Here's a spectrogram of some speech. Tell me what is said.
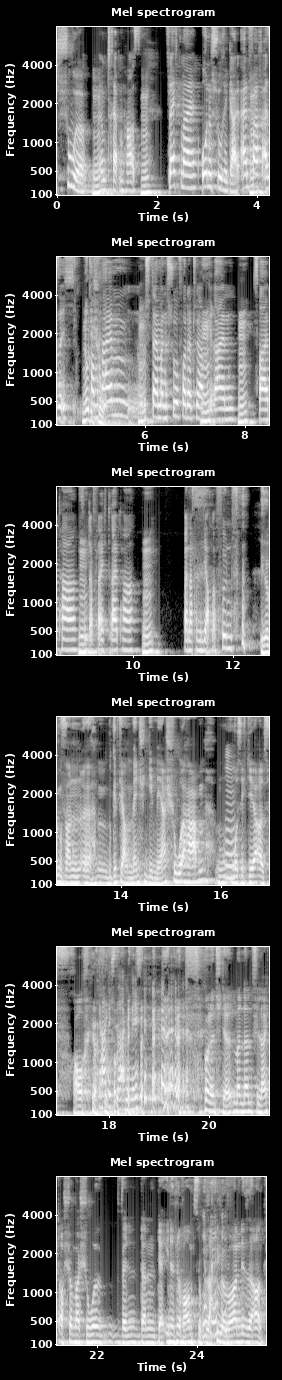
Schuhe mhm. im Treppenhaus. Mhm. Vielleicht mal ohne Schuhregal. Einfach, mhm. also ich komme heim, stelle meine Schuhe vor der Tür, hab die rein, zwei Paar, sind da vielleicht drei Paar. Bei einer Familie auch mal fünf. Irgendwann äh, gibt ja auch Menschen, die mehr Schuhe haben. Hm. Muss ich dir als Frau ja, gar nicht sagen, nee. Und dann stellt man dann vielleicht auch schon mal Schuhe, wenn dann der Innenraum zu klein geworden ist, aus.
